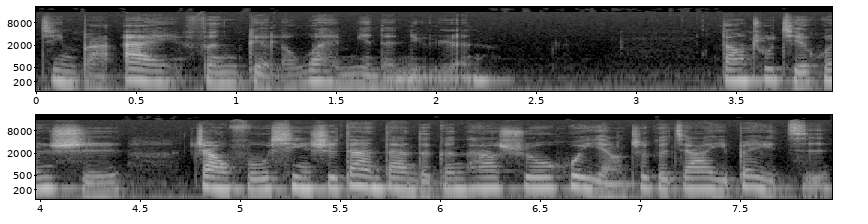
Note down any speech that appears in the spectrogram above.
竟把爱分给了外面的女人。当初结婚时，丈夫信誓旦旦地跟她说会养这个家一辈子，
